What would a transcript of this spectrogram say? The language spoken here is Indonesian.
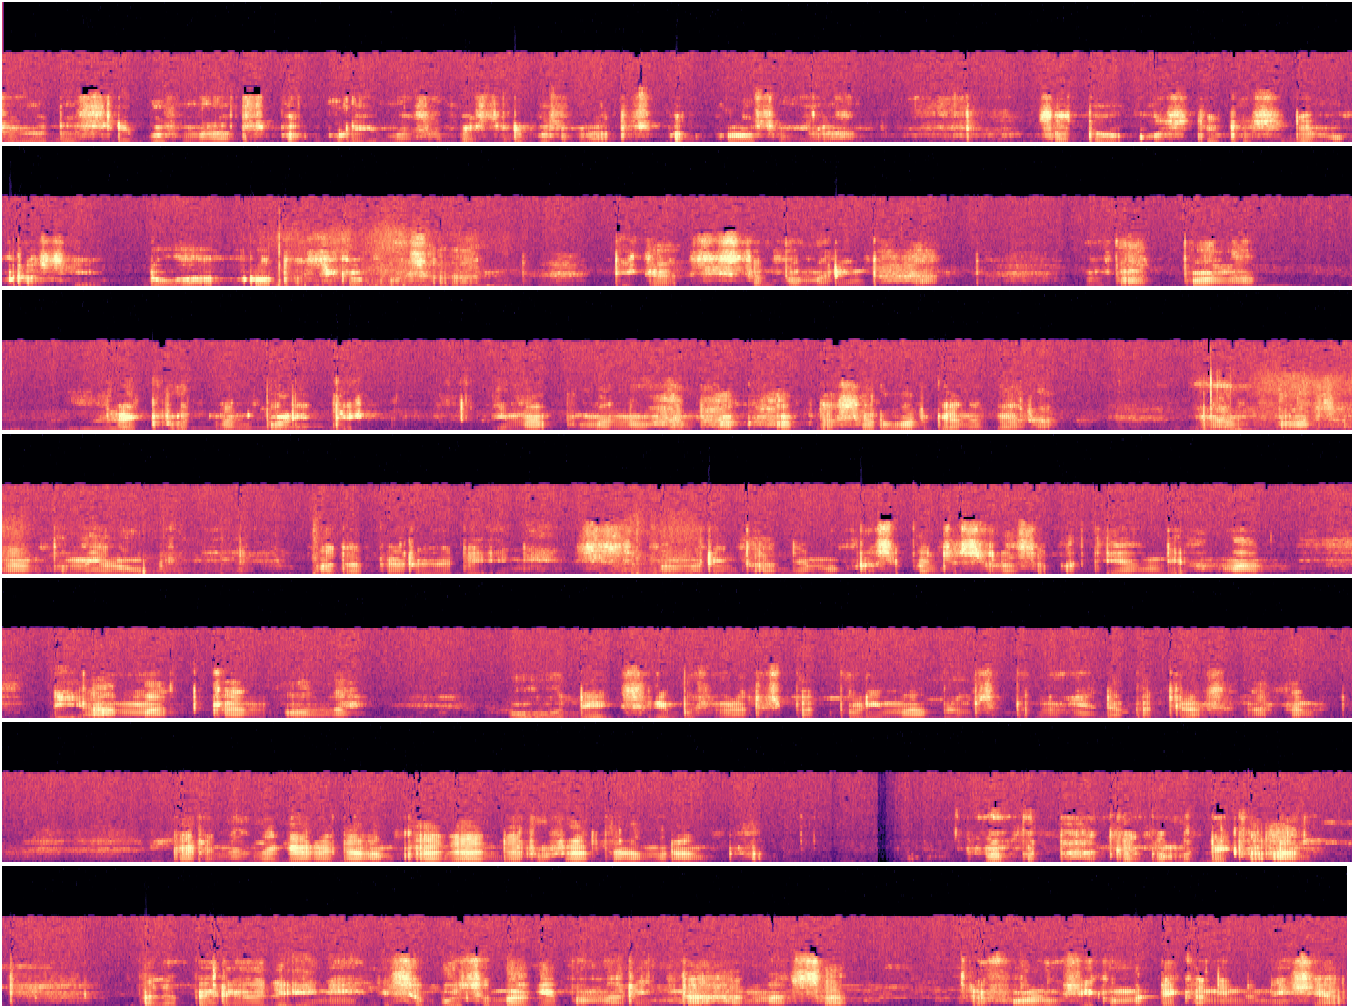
periode 1945 sampai 1949 satu konstitusi demokrasi. Dua rotasi kekuasaan. Tiga sistem pemerintahan. Empat pola rekrutmen politik. Lima pemenuhan hak-hak dasar warga negara. Enam pelaksanaan pemilu. Pada periode ini sistem pemerintahan demokrasi Pancasila seperti yang diaman diamatkan oleh 1945 belum sepenuhnya dapat dilaksanakan karena negara dalam keadaan darurat dalam rangka mempertahankan kemerdekaan. Pada periode ini disebut sebagai pemerintahan masa revolusi kemerdekaan Indonesia.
